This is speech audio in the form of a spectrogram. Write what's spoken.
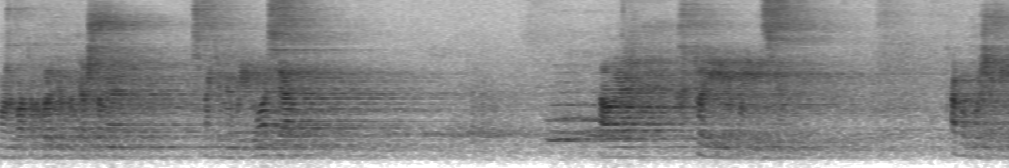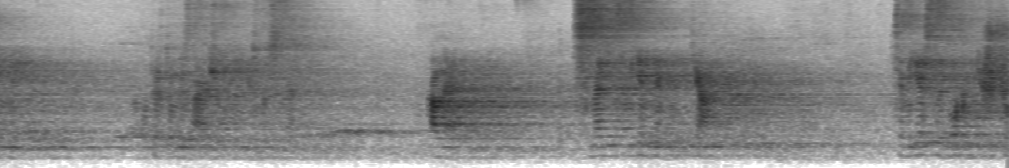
Можна багато говорити про те, що ми смерті не боїмося, але хто її не боїться? Або божевільний, або той, хто не знає, що таке дійсно смерть. Але смерть це є небуття. Це не є слибок ніщо.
